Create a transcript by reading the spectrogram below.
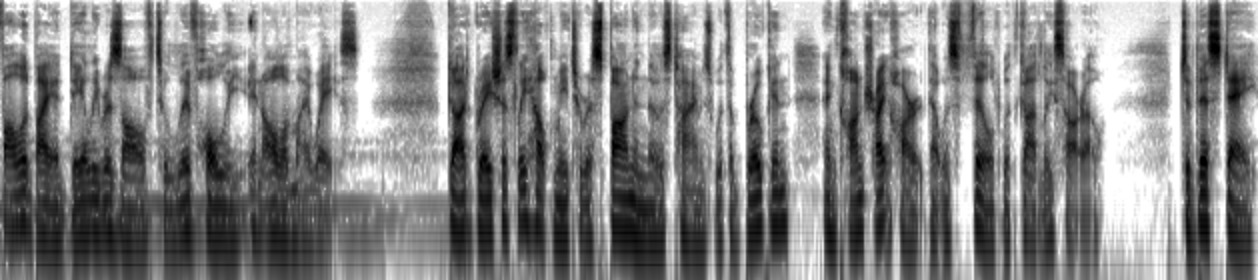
followed by a daily resolve to live holy in all of my ways. God graciously helped me to respond in those times with a broken and contrite heart that was filled with godly sorrow. To this day,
